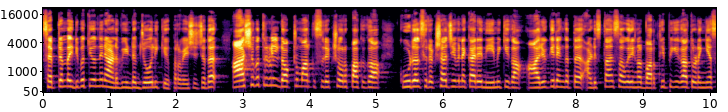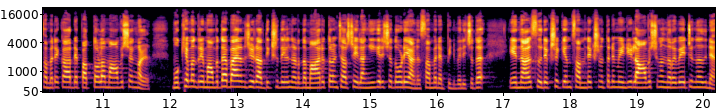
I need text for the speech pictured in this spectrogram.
സെപ്റ്റംബർ ഇരുപത്തിയൊന്നിനാണ് വീണ്ടും ജോലിക്ക് പ്രവേശിച്ചത്. ആശുപത്രികളിൽ ഡോക്ടർമാർക്ക് സുരക്ഷ ഉറപ്പാക്കുക കൂടുതൽ സുരക്ഷാ ജീവനക്കാരെ നിയമിക്കുക ആരോഗ്യരംഗത്ത് അടിസ്ഥാന സൗകര്യങ്ങൾ വർദ്ധിപ്പിക്കുക തുടങ്ങിയ സമരക്കാരുടെ പത്തോളം ആവശ്യങ്ങൾ മുഖ്യമന്ത്രി മമതാ ബാനർജിയുടെ അധ്യക്ഷതയിൽ നടന്ന മാരത്തോൺ ചർച്ചയിൽ അംഗീകരിച്ചതോടെയാണ് പിൻവലിച്ചത്. എന്നാൽ സുരക്ഷയ്ക്കും സംരക്ഷണത്തിനും വേണ്ടിയുള്ള ആവശ്യങ്ങൾ നിറവേറ്റുന്നതിന്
